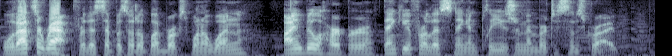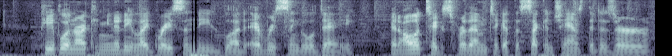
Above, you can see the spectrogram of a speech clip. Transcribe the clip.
Well, that's a wrap for this episode of Bloodworks 101. I'm Bill Harper. Thank you for listening, and please remember to subscribe. People in our community like Grayson need blood every single day, and all it takes for them to get the second chance they deserve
